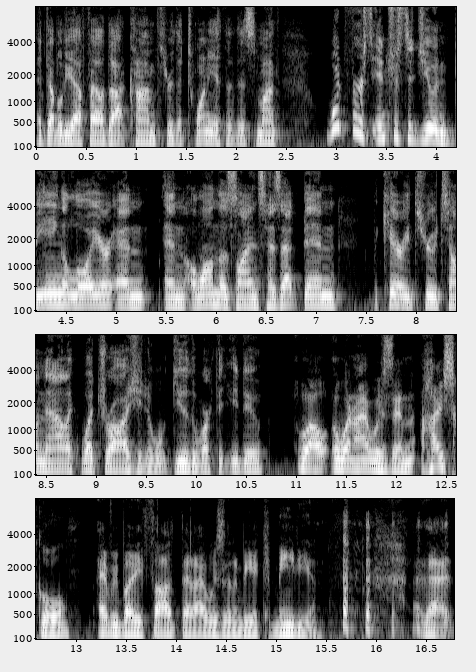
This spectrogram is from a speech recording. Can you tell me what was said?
at WFIL.com through the 20th of this month. What first interested you in being a lawyer? And, and along those lines, has that been carried through till now? Like what draws you to do the work that you do? Well, when I was in high school, everybody thought that I was going to be a comedian. that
